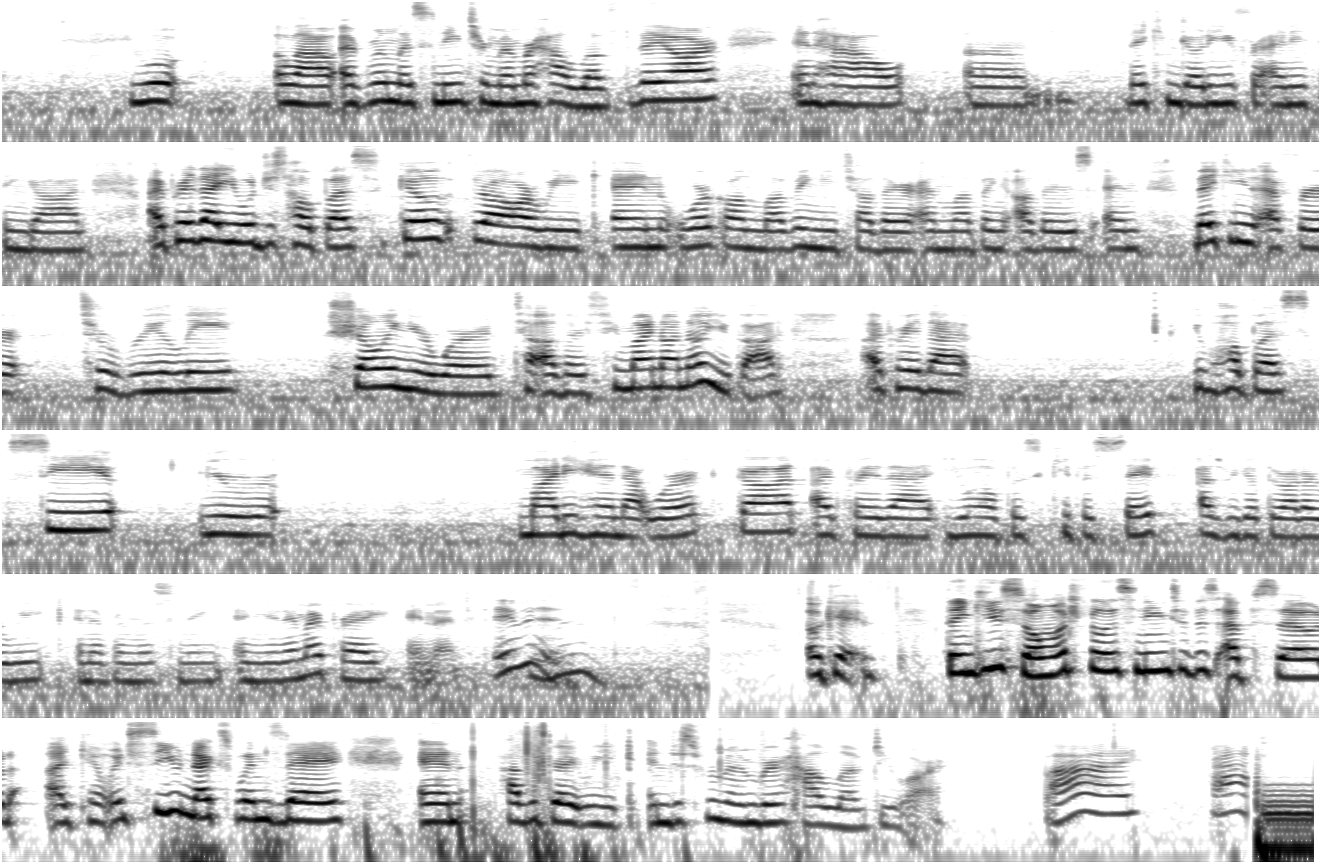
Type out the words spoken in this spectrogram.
you will allow everyone listening to remember how loved they are and how um, they can go to you for anything, God. I pray that you will just help us go throughout our week and work on loving each other and loving others and making an effort to really showing your word to others who might not know you, God. I pray that you will help us see your mighty hand at work, God. I pray that you'll help us keep us safe as we go throughout our week and everyone listening. In your name I pray. Amen. Amen. Okay, thank you so much for listening to this episode. I can't wait to see you next Wednesday and have a great week. And just remember how loved you are. Bye. Bye.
